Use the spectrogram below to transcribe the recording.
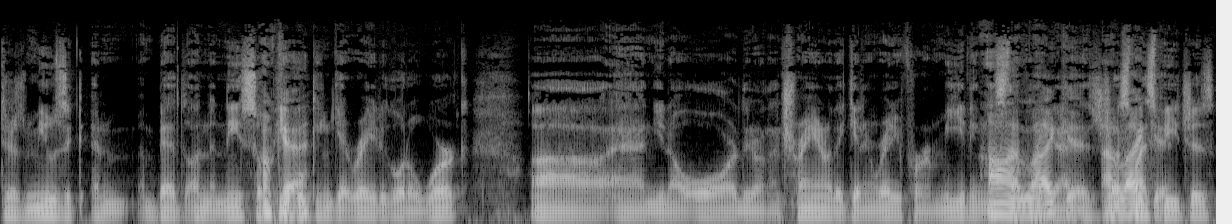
there's music and embed underneath, so Okay. people can get ready to go to work, uh, and you know, or they're on the train or they're getting ready for a meeting and Oh, I stuff like, like that. it. It's I just my like it. speeches,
